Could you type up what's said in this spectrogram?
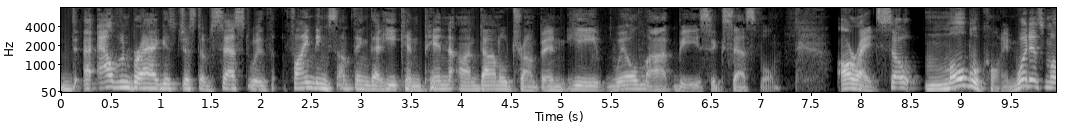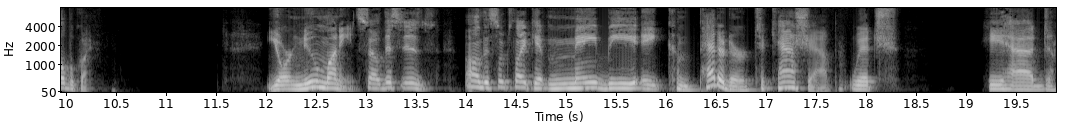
Uh, Alvin Bragg is just obsessed with finding something that he can pin on Donald Trump, and he will not be successful. All right, so MobileCoin. What is MobileCoin? Your new money. So this is, oh, this looks like it may be a competitor to Cash App, which he had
